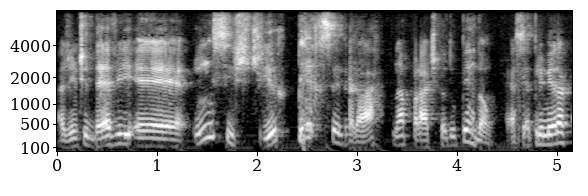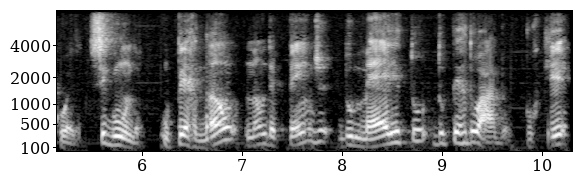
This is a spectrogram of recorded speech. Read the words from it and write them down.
a gente deve é, insistir, perseverar na prática do perdão. Essa é a primeira coisa. Segunda, o perdão não depende do mérito do perdoado. Porque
